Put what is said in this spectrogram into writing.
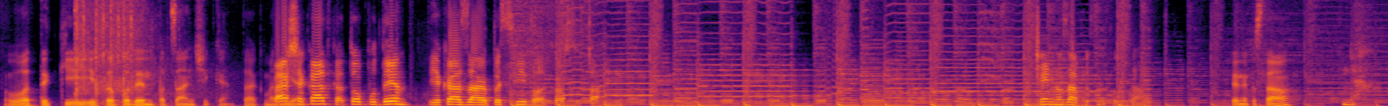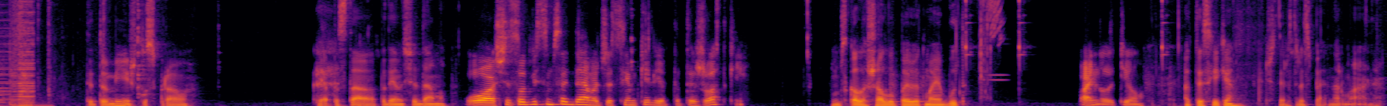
Вот такі і топ-1 пацанчики. Так, мене Перша є. катка, топ-1, яка зараз без світла, красота. Чей на запис не поставив. Ти не поставив? Ні. Ти то вмієш ту справу. Я поставив, подивимося дамо. О, 680 демеджа, 7 кілів, та ти жорсткий. З калаша лупив, як має бути. Файно летіло. А ти скільки? 435, нормально.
